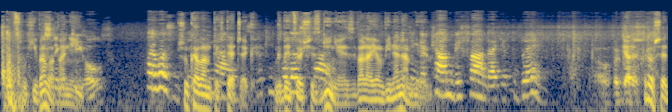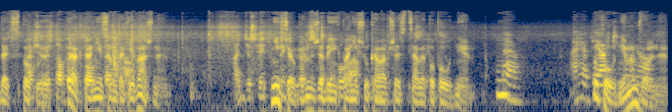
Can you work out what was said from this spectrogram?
Podsłuchiwała pani. Szukałam tych teczek. Gdy coś zginie, zwalają winę na mnie. Proszę dać spokój. Trakta nie są takie ważne. Nie chciałbym, żeby ich pani szukała przez całe popołudnie. No. Popołudnie mam wolne.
